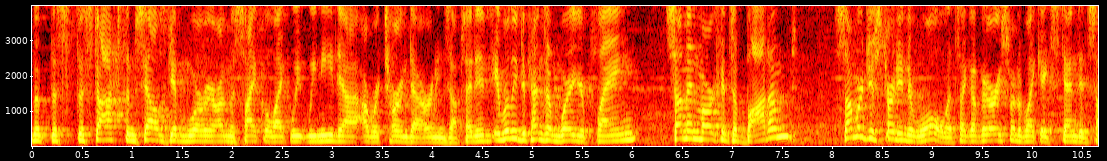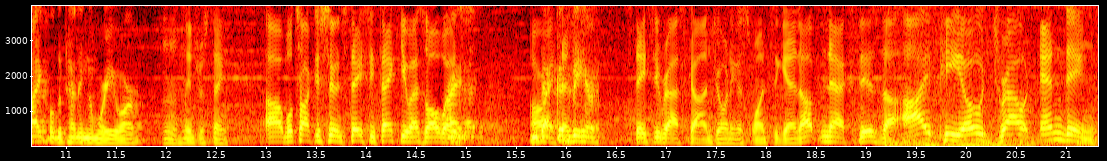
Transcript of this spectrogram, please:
the, the, the, stocks themselves, given where we are in the cycle, like we, we need a, a return to earnings upside. It, it really depends on where you're playing. Some end markets have bottomed. Some are just starting to roll. It's like a very sort of like extended cycle depending on where you are. Mm, interesting. Uh, we'll talk to you soon. Stacy, thank you as always. All right. All right good to be here. Stacy Rasgon joining us once again. Up next is the IPO drought ending.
